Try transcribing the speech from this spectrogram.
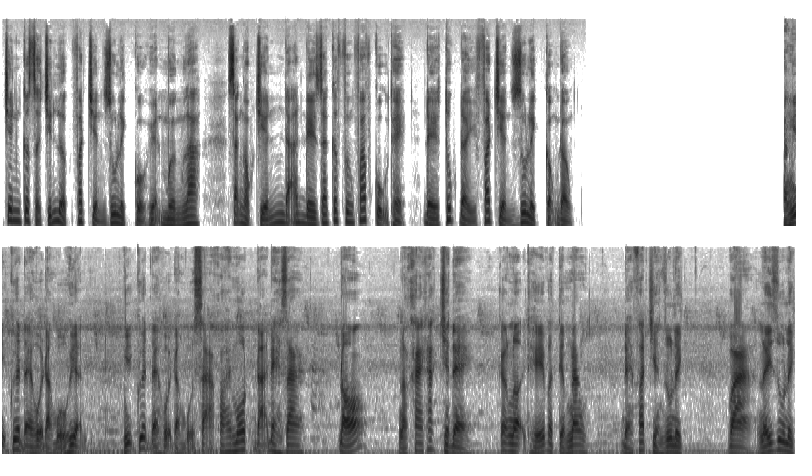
trên cơ sở chiến lược phát triển du lịch của huyện Mường La, xã Ngọc Chiến đã đề ra các phương pháp cụ thể để thúc đẩy phát triển du lịch cộng đồng. Nghị quyết đại hội đảng bộ huyện, nghị quyết đại hội đảng bộ xã khóa 21 đã đề ra đó là khai thác triệt đề các lợi thế và tiềm năng để phát triển du lịch và lấy du lịch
